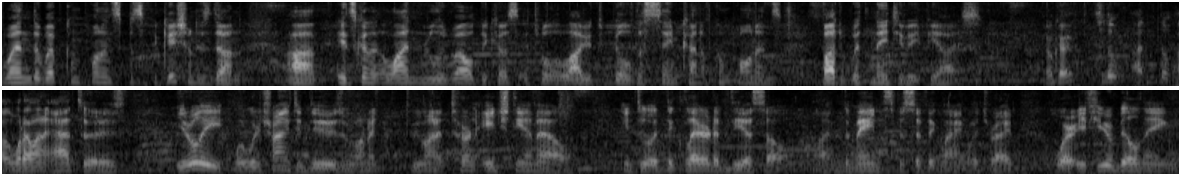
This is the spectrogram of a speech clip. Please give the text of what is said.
when the web component specification is done, uh, it's going to align really well because it will allow you to build the same kind of components, but with native APIs. Okay. So the, uh, the, uh, what I want to add to it is, you really what we're trying to do is we want to we want to turn HTML into a declarative DSL, like domain-specific language, right? Where if you're building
